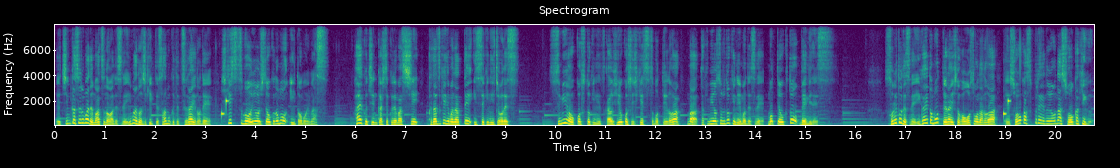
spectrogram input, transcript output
え鎮火するまで待つのはですね、今の時期って寒くて辛いので、火消し壺を用意しておくのもいいと思います。早く鎮火してくれますし、片付けにもなって一石二鳥です。炭を起こす時に使う火起こし火消し壺っていうのは、まあ、焚き火をする時にもですね持っておくと便利です。それとですね意外と持ってない人が多そうなのが消火スプレーのような消火器具。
